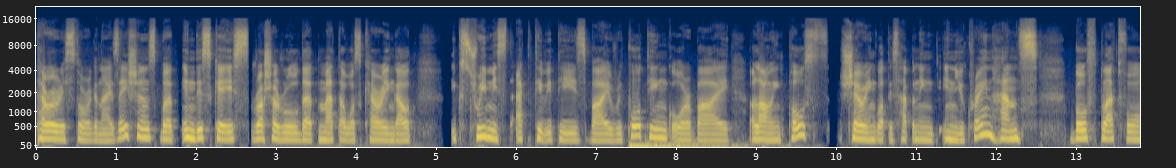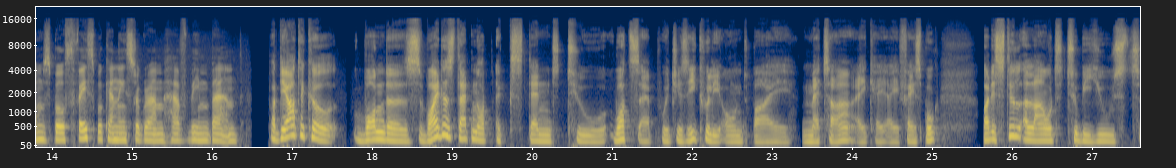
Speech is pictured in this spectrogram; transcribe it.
terrorist organizations. But in this case, Russia ruled that Meta was carrying out extremist activities by reporting or by allowing posts sharing what is happening in Ukraine. Hence, both platforms, both Facebook and Instagram, have been banned. But the article wonders why does that not extend to WhatsApp, which is equally owned by Meta, aka Facebook, but is still allowed to be used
